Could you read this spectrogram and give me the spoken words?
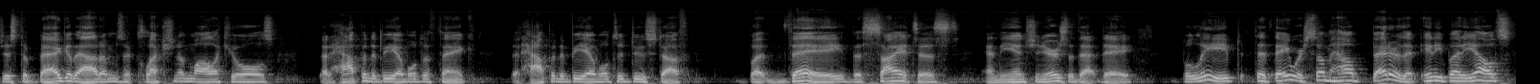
just a bag of atoms, a collection of molecules that happen to be able to think, that happen to be able to do stuff. But they, the scientists and the engineers of that day, believed that they were somehow better than anybody else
